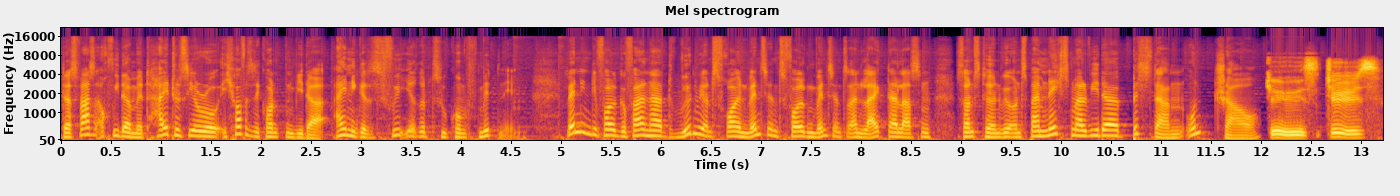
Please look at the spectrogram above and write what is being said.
Das war's auch wieder mit High to Zero. Ich hoffe, Sie konnten wieder einiges für Ihre Zukunft mitnehmen. Wenn Ihnen die Folge gefallen hat, würden wir uns freuen, wenn Sie uns folgen, wenn Sie uns ein Like da lassen. Sonst hören wir uns beim nächsten Mal wieder. Bis dann und ciao. Tschüss. Tschüss.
